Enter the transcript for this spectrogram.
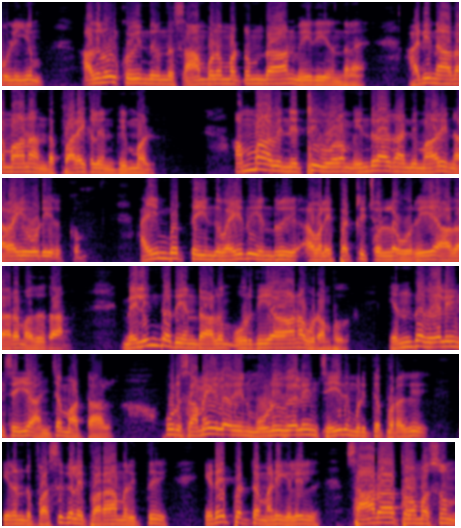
குழியும் அதனுள் குவிந்திருந்த சாம்பலும் மட்டும்தான் மீதியிருந்தன. அடிநாதமான அந்த பறைகளின் விம்மல். அம்மாவின் நெற்றி ஓரம் இந்திரா காந்தி மாதிரி நரையோடி இருக்கும் ஐம்பத்தைந்து வயது என்று அவளை பற்றி சொல்ல ஒரே ஆதாரம் அதுதான். மெலிந்தது என்றாலும் உறுதியான உடம்பு. எந்த வேலையும் செய்ய அஞ்ச மாட்டாள். ஒரு சமையலரின் முழு வேலையும் செய்து முடித்த பிறகு இரண்டு பசுகளை பராமரித்து இடைப்பட்ட மணிகளில் சாரா தோமஸும்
